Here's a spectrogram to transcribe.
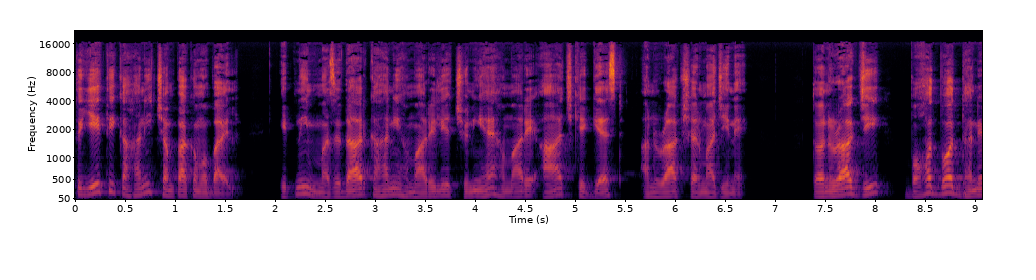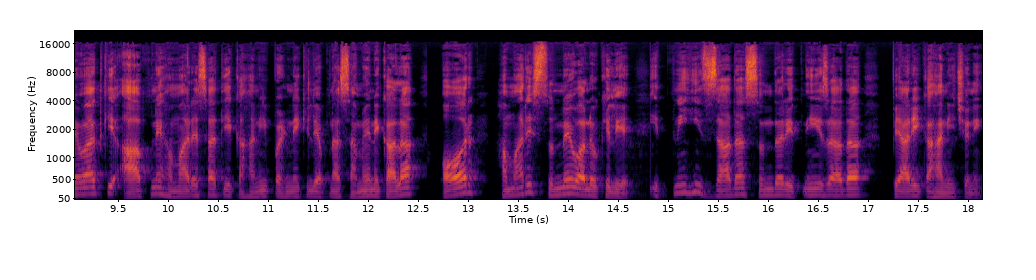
तो ये थी कहानी चंपा का मोबाइल। इतनी मज़ेदार कहानी हमारे लिए चुनी है हमारे आज के गेस्ट अनुराग शर्मा जी ने। तो अनुराग जी बहुत बहुत धन्यवाद कि आपने हमारे साथ ये कहानी पढ़ने के लिए अपना समय निकाला और हमारे सुनने वालों के लिए इतनी ही ज़्यादा सुंदर इतनी ही ज़्यादा प्यारी कहानी चुनी।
